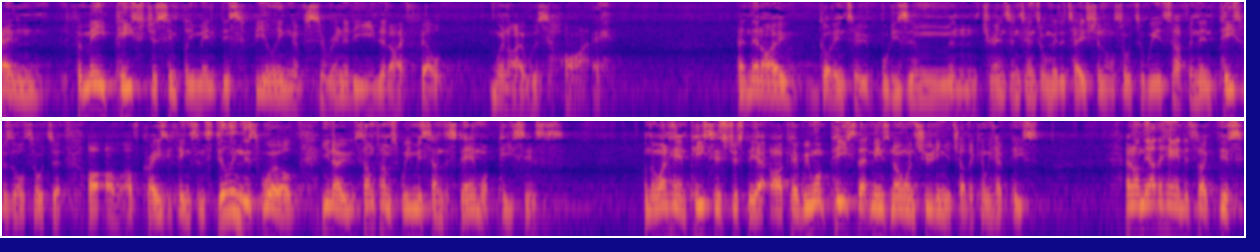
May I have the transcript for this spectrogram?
And for me, peace just simply meant this feeling of serenity that I felt when I was high. And then I got into Buddhism and transcendental meditation, all sorts of weird stuff. And then peace was all sorts of, of, of crazy things. And still in this world, you know, sometimes we misunderstand what peace is. On the one hand, peace is just the, okay, we want peace, that means no one's shooting each other. Can we have peace? And on the other hand, it's like this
